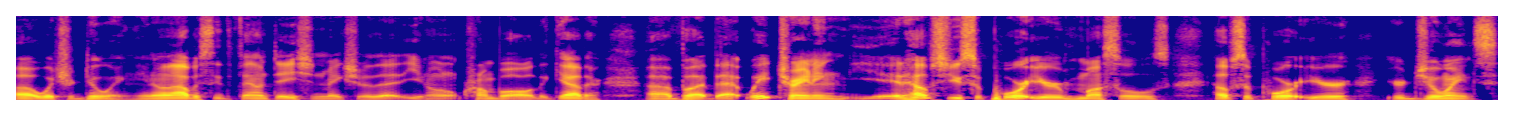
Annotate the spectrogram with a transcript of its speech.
uh, what you're doing. You know, obviously the foundation makes sure that you know don't crumble all together. Uh, but that weight training it helps you support your muscles, helps support your your joints,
